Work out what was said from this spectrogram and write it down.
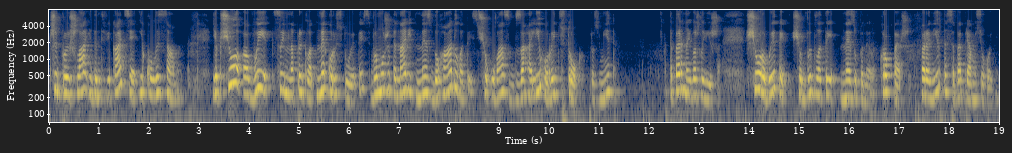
чи пройшла ідентифікація і коли саме. Якщо е, ви цим, наприклад, не користуєтесь, ви можете навіть не здогадуватись, що у вас взагалі горить строк. Розумієте? Тепер найважливіше, що робити, щоб виплати не зупинили. Крок перший. Перевірте себе прямо сьогодні.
